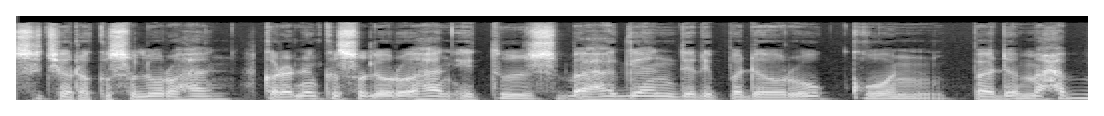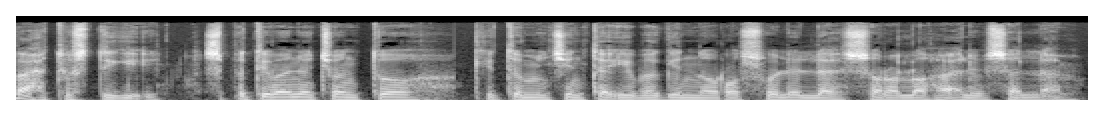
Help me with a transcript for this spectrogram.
secara keseluruhan. Kerana keseluruhan itu sebahagian daripada rukun pada mahabbah itu sendiri. Seperti mana contoh kita mencintai baginda Rasulullah sallallahu alaihi wasallam.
